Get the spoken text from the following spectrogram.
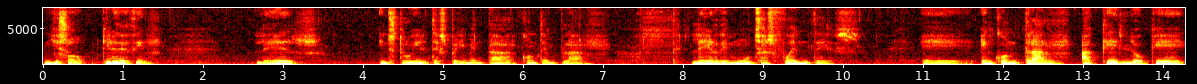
Y eso quiere decir leer, instruirte, experimentar, contemplar, leer de muchas fuentes, eh, encontrar aquello que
